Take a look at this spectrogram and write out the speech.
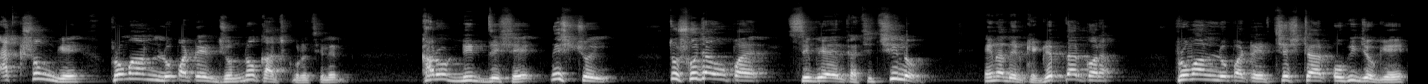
একসঙ্গে প্রমাণ লোপাটের জন্য কাজ করেছিলেন। কারোর নির্দেশে নিশ্চয়ই। তো সোজা উপায় সিবিআইয়ের কাছে ছিল, এনাদেরকে গ্রেপ্তার করা। প্রমাণ লোপাটের চেষ্টার অভিযোগে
